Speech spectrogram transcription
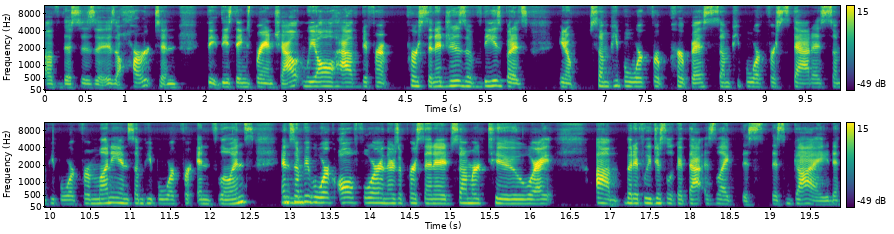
of this is is a heart and th- these things branch out. And we all have different percentages of these but it's you know some people work for purpose some people work for status some people work for money and some people work for influence and some Mhm. people work all four and there's a percentage some are two right um, but if we just look at that as like this this guide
